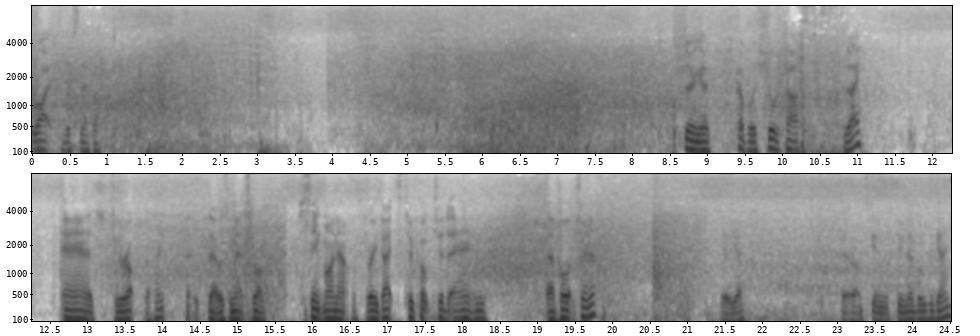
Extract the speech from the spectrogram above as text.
right to the snapper. Doing a couple of shorter casts today. And it's dropped, I think. That, that was Matt's rod. Sent mine out with three baits, two pilchard and a bullet tuna. There we go. That rod's getting a few nibbles again.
